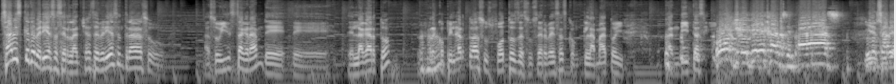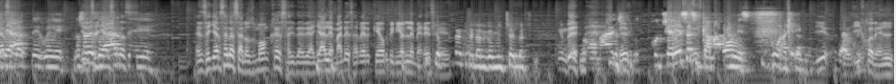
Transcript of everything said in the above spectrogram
¿Sabes qué deberías hacer, Lanchas? Deberías entrar a su a su Instagram de, de, Lagarto, recopilar todas sus fotos de sus cervezas con clamato y panditas. Oye, déjalas en paz. Tú no sabes de arte, güey. No sabes de arte. Enseñárselas a los monjes de allá alemanes a ver qué opinión le merece. no manches, con cerezas y camarones. Hijo del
